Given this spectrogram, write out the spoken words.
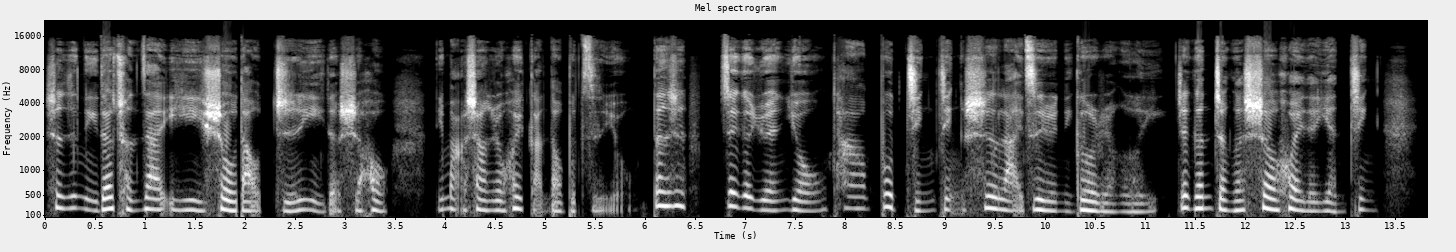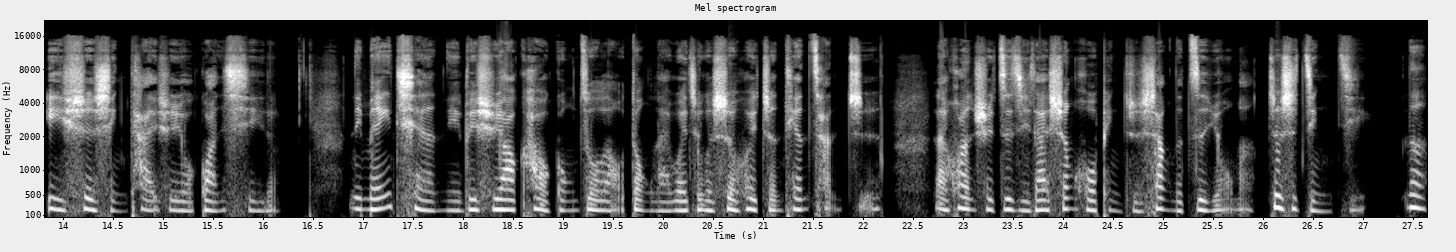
甚至你的存在意义受到质疑的时候，你马上就会感到不自由。但是这个缘由，它不仅仅是来自于你个人而已，这跟整个社会的演进。意识形态是有关系的。你没钱，你必须要靠工作劳动来为这个社会增添产值，来换取自己在生活品质上的自由吗？这是经济。那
